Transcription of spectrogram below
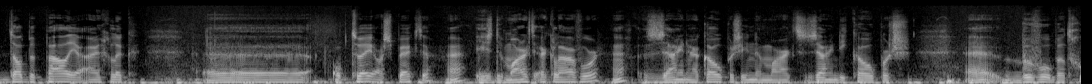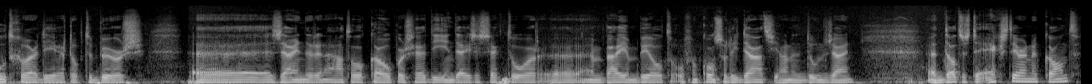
dat bepaal je eigenlijk op twee aspecten. Hè. Is de markt er klaar voor? Hè? Zijn er kopers in de markt? Zijn die kopers bijvoorbeeld goed gewaardeerd op de beurs? Uh, zijn er een aantal kopers hè, die in deze sector een bij een beeld of een consolidatie aan het doen zijn? dat is de externe kant.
